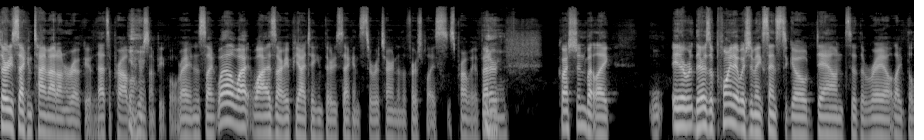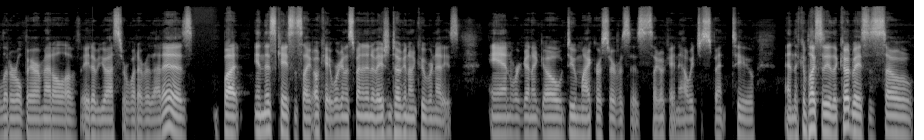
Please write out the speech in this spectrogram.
30 second timeout on heroku that's a problem for mm-hmm. some people right and it's like well why why is our api taking 30 seconds to return in the first place it's probably a better mm-hmm. question but like it, there's a point at which it makes sense to go down to the rail like the literal bare metal of aws or whatever that is but in this case, it's like, okay, we're going to spend an innovation token on Kubernetes and we're going to go do microservices. It's like, okay, now we just spent two. And the complexity of the code base is so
